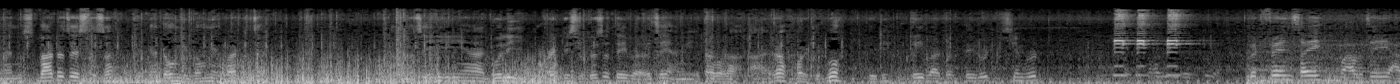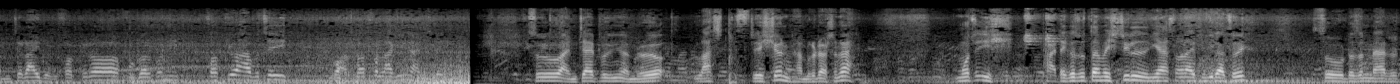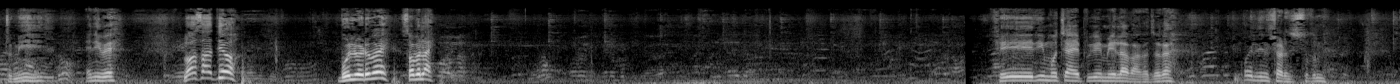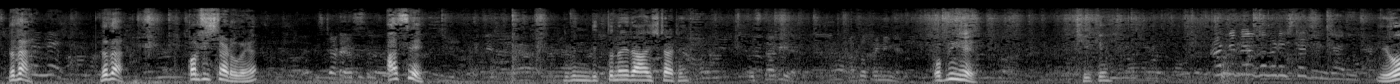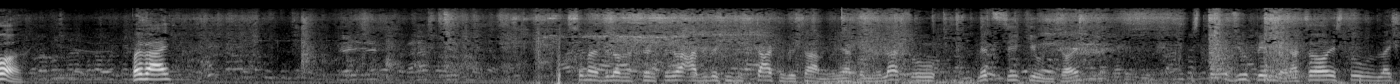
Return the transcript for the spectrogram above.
हेर्नुहोस् बाटो चाहिँ यस्तो छ यहाँ डाउन हिँडाउने बाटो चाहिँ चाहिँ यहाँ गोली प्र्याक्टिस हुँदैछ त्यही भएर चाहिँ हामी यताबाट आएर फर्केको फेरि त्यही बाटो त्यही route same route good friends है म अब चाहिँ हामी चाहिँ राइडहरू सकेर फुटबल पनि सक्यो। अब चाहिँ घरतर्फ लाग्यो नि हामी चाहिँ सो हामी चाहिँ आइपुग्यौँ हाम्रो लास्ट स्टेसन हाम्रो डरसँग म चाहिँ फाटेको जुत्तामा स्टिल यहाँसम्म आइपुगिरहेको छु है। So doesn't matter to me anyway ल साथी हो भोलि भेटौँ है सबैलाई। फेरि म चाहिँ आइपुगेँ मेला भएको जग्गा। कहिलेदेखि स्टार्ट हुन्छ सोध्नु दादा दादा, कब से स्टार्ट होगा यहाँ आज से? लेकिन दिख तो नहीं रहा स्टार्ट है। ओपनिंग है? ठीक है। ये? हो bye bye so my beloved friends आजदेखि स्टार्ट हुँदैछ हाम्रो यहाँको मेला सो लेट्स सी के हुन्छ है। यस्तो जिउ पेन भइरहेको छ यस्तो लाइक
